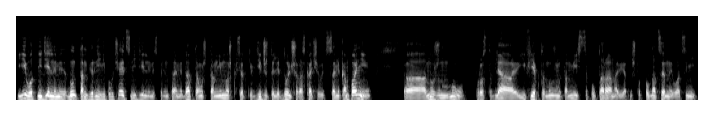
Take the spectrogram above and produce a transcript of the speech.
и вот недельными, ну, там, вернее, не получается недельными спринтами, да, потому что там немножко все-таки в диджитале дольше раскачиваются сами компании. А, нужен, ну, просто для эффекта нужно там месяца полтора, наверное, чтобы полноценно его оценить.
